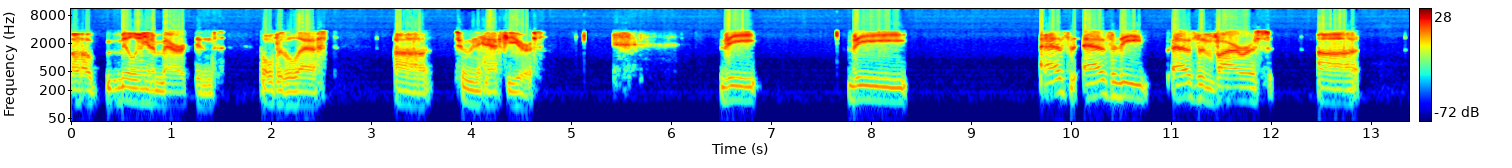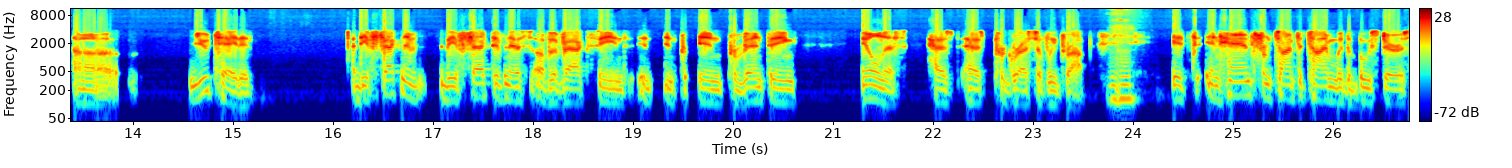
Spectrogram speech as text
a million Americans over the last uh, two and a half years. The the as as the as the virus uh, uh, mutated, the effective the effectiveness of the vaccines in, in, in preventing illness has has progressively dropped. Mm-hmm. It's enhanced from time to time with the boosters,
